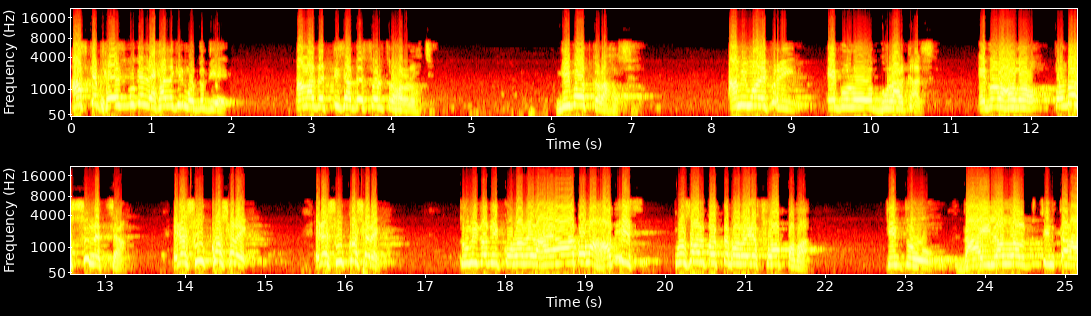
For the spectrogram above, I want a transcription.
আজকে ফেসবুকে লেখালেখির মধ্য দিয়ে আমাদের টিচারদের চরিত্র হরণ হচ্ছে। গিবত করা হচ্ছে। আমি মনে করি এগুলো গুনার কাজ। এগুলো হলো প্রদর্শনের চা এটা সূক্ষ্ম সেরেক। এটা সূক্ষ্ম সেরেক। তুমি যদি কোরআনের আয়াত এবং হাদিস প্রচার করতে পারো, এটা সব পাবা। কিন্তু দাইলাল্লাহর চিন্তা না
